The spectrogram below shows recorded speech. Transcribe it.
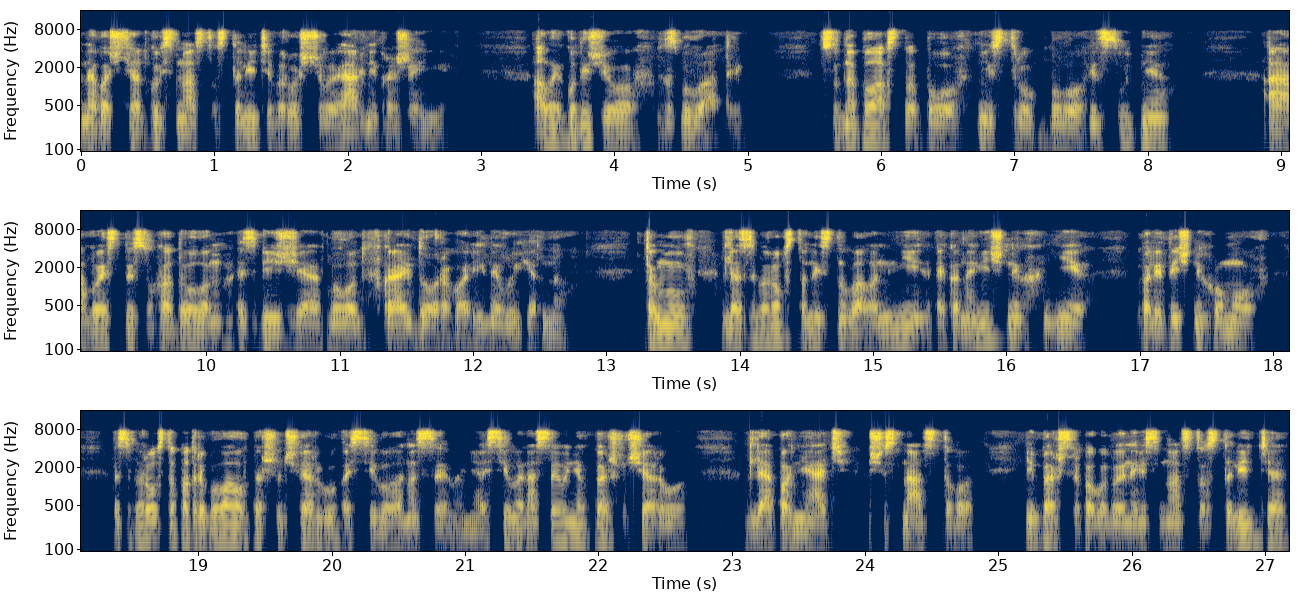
на початку 18 століття вирощували гарні врожаї. Але куди ж його збувати? Судноплавство по Дністру було відсутнє, а вести суходолом збіжжя було вкрай дорого і невигідно. Тому для землеробства не існувало ні економічних, ні політичних умов. Землеробство потребувало в першу чергу осілого населення. Осіле населення в першу чергу для понять 16-го і першої половини 18 століття.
